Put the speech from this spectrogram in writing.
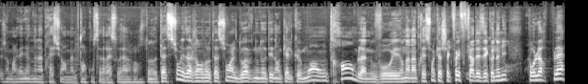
Jean-Marc Daniel, on a l'impression en même temps qu'on s'adresse aux agences de notation. Les agences de notation, elles doivent nous noter dans quelques mois. On tremble à nouveau et on a l'impression qu'à chaque fois, il faut faire des économies pour leur plaire.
